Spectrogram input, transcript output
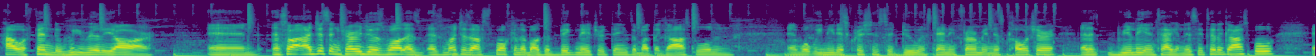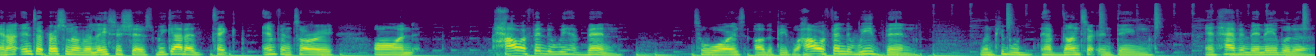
how offended we really are. And and so I just encourage you as well as, as much as I've spoken about the big nature things about the gospel and and what we need as Christians to do and standing firm in this culture that is really antagonistic to the gospel. And our interpersonal relationships, we got to take inventory on how offended we have been towards other people, how offended we've been when people have done certain things and haven't been able to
